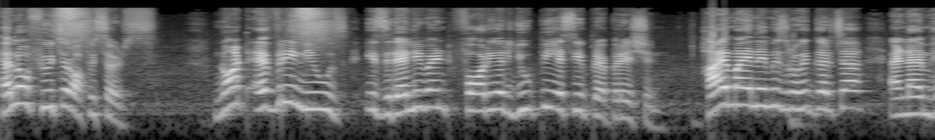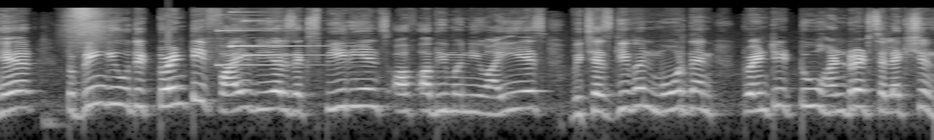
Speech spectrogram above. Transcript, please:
Hello future officers not every news is relevant for your UPSC preparation hi my name is Rohit Garcha and I am here to bring you the twenty five years experience of Abhimanyu IAS which has given more than twenty two hundred selection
